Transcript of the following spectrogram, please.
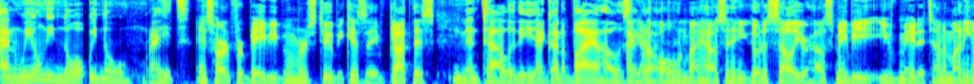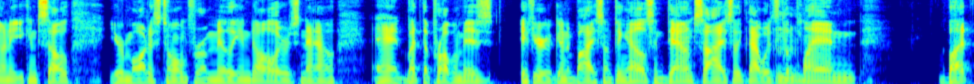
and we only know what we know, right? it's hard for baby boomers too because they've got this mentality. I got to buy a house. I got to gotta- own my house, and then you go to sell your house. Maybe you've made a ton of money on it. You can sell your modest home for a million dollars now, and but the problem is if you're going to buy something else and downsize, like that was the Mm-hmm. plan. But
